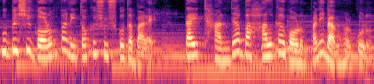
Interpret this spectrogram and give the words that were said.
খুব বেশি গরম পানি ত্বকে শুষ্কতা বাড়ায়, তাই ঠান্ডা বা হালকা গরম পানি ব্যবহার করুন।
